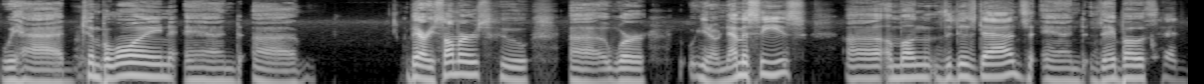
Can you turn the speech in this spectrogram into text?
we had Tim Boulogne and uh, Barry Summers, who uh, were, you know, nemesis uh, among the Dis Dads, and they both had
